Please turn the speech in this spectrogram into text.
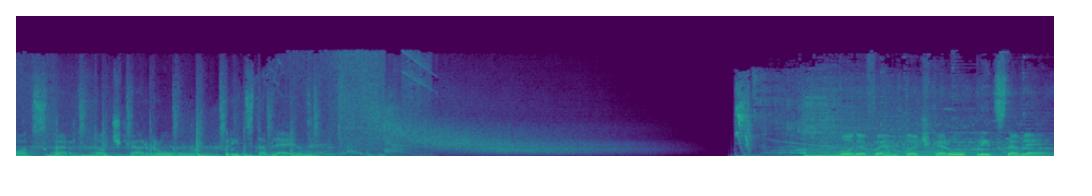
Отстар.ру представляет Подфм.ру представляет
